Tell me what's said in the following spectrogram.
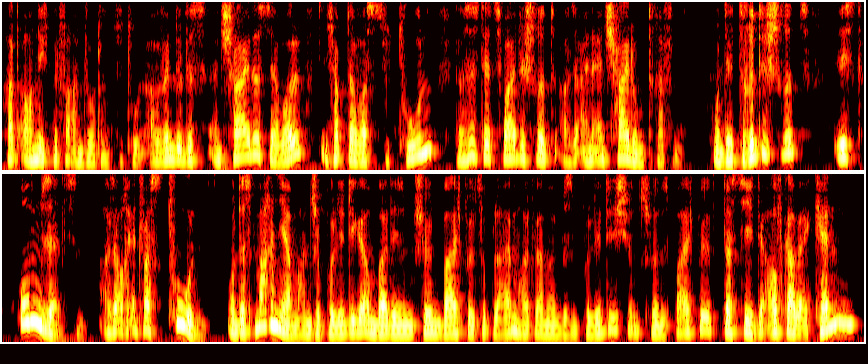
hat auch nichts mit Verantwortung zu tun. Aber wenn du das entscheidest, jawohl, ich habe da was zu tun, das ist der zweite Schritt, also eine Entscheidung treffen. Und der dritte Schritt ist umsetzen, also auch etwas tun. Und das machen ja manche Politiker, um bei diesem schönen Beispiel zu bleiben, heute werden wir ein bisschen politisch, ein schönes Beispiel, dass sie die Aufgabe erkennen,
